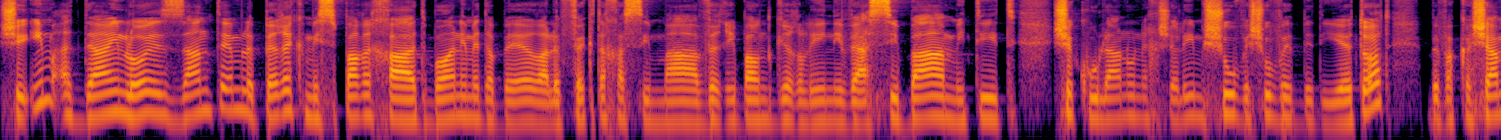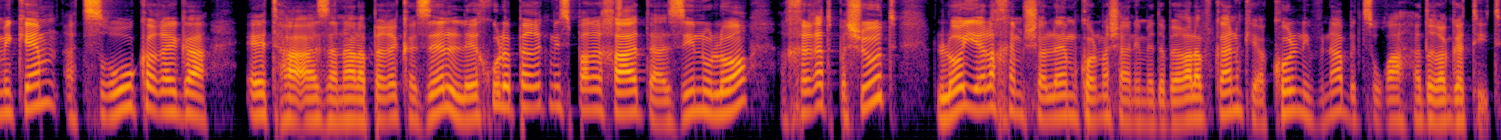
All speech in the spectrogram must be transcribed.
שאם עדיין לא האזנתם לפרק מספר 1, בו אני מדבר על אפקט החסימה וריבאונד גרליני והסיבה האמיתית שכולנו נכשלים שוב ושוב בדיאטות, בבקשה מכם, עצרו כרגע את ההאזנה לפרק הזה, לכו לפרק מספר 1, תאזינו לו, אחרת פשוט לא יהיה לכם שלם כל מה שאני מדבר עליו כאן, כי הכל נבנה בצורה הדרגתית.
